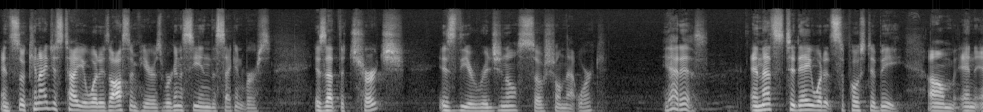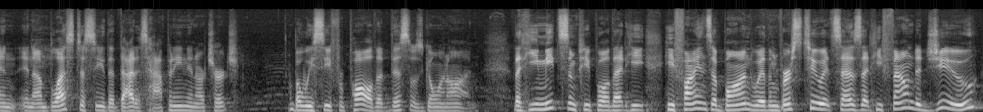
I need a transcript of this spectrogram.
And so, can I just tell you what is awesome here is we're going to see in the second verse is that the church is the original social network. Yeah, it is. And that's today what it's supposed to be. Um, and, and, and I'm blessed to see that that is happening in our church. But we see for Paul that this was going on that he meets some people that he, he finds a bond with. In verse 2, it says that he found a Jew,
